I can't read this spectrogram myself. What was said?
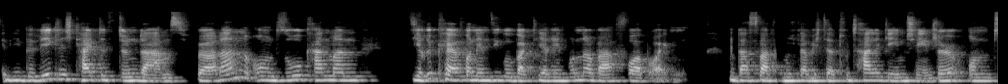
die Beweglichkeit des Dünndarms fördern. Und so kann man die Rückkehr von den Sibobakterien wunderbar vorbeugen. Und das war für mich, glaube ich, der totale Gamechanger. Und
